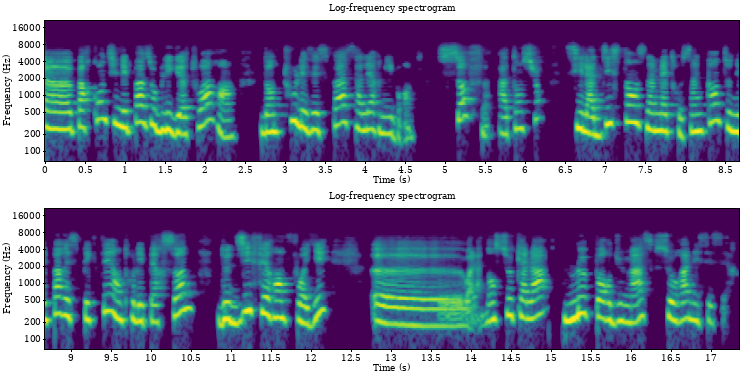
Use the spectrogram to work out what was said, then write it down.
Euh, par contre, il n'est pas obligatoire dans tous les espaces à l'air libre, sauf, attention, si la distance d'un mètre cinquante n'est pas respectée entre les personnes de différents foyers. Euh, voilà, dans ce cas-là, le port du masque sera nécessaire.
